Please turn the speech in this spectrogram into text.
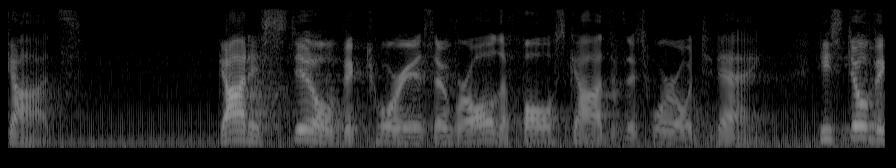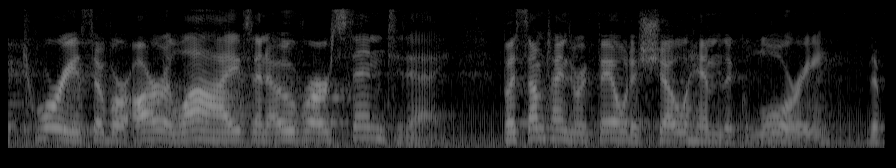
gods. God is still victorious over all the false gods of this world today. He's still victorious over our lives and over our sin today. But sometimes we fail to show him the glory, the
